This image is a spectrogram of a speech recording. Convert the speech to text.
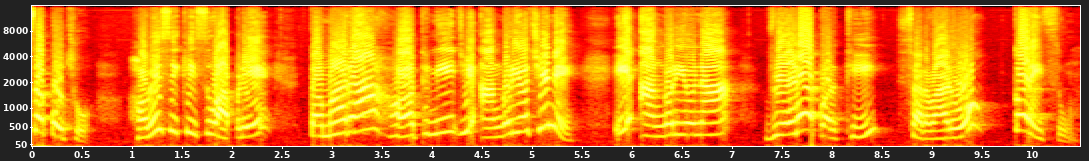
શકો છો. હવે શીખીશું આપણે તમારા હાથની જે આંગળીઓ છે ને, એ આંગળીઓના વેળા પરથી સરવાળો કરીશું.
